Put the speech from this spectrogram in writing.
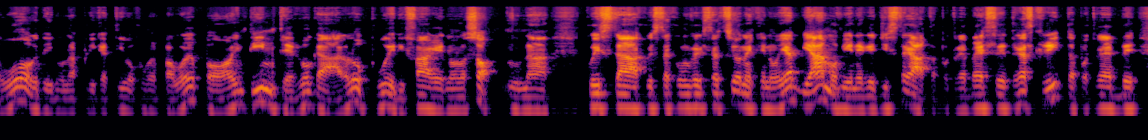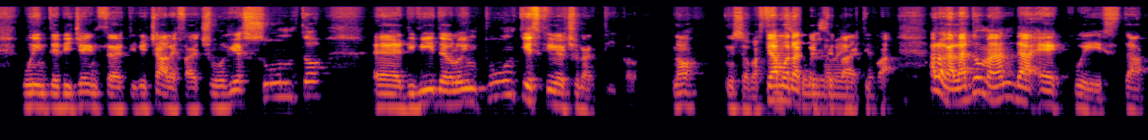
Word, in un applicativo come PowerPoint, interrogarlo oppure di fare, non lo so, una, questa, questa conversazione che noi abbiamo viene registrata, potrebbe essere trascritta, potrebbe un'intelligenza artificiale farci un riassunto, eh, dividerlo in punti e scriverci un articolo, no? Insomma, stiamo da queste parti qua. Allora, la domanda è questa.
